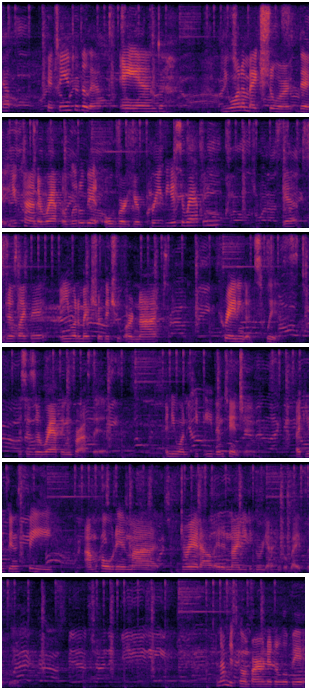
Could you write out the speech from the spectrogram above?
Yep, continue to the left and you want to make sure that you kind of wrap a little bit over your previous wrapping. Yeah, just like that. And you want to make sure that you are not creating a twist. This is a wrapping process. And you want to keep even tension. Like you can see, I'm holding my dread out at a 90 degree angle basically. And I'm just gonna burn it a little bit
